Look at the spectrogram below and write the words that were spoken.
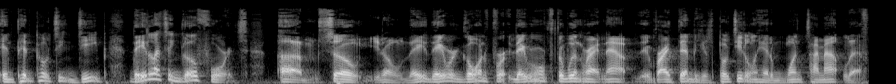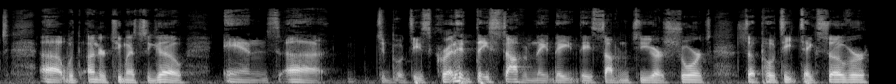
and pin Poteet deep, they let it go for it. Um, so, you know, they, they were going for, they were going for the win right now, right then, because Poteet only had one timeout left, uh, with under two minutes to go. And, uh, to Poteet's credit, they stop him. They, they, they stop him two yards short. So Poteet takes over.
